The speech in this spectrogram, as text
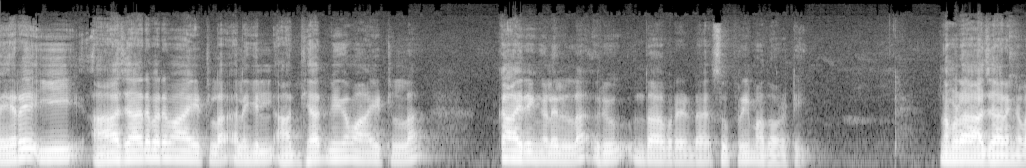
വേറെ ഈ ആചാരപരമായിട്ടുള്ള അല്ലെങ്കിൽ ആധ്യാത്മികമായിട്ടുള്ള കാര്യങ്ങളിലുള്ള ഒരു എന്താ പറയേണ്ട സുപ്രീം അതോറിറ്റി. നമ്മുടെ ആചാരങ്ങൾ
